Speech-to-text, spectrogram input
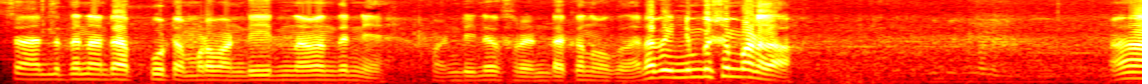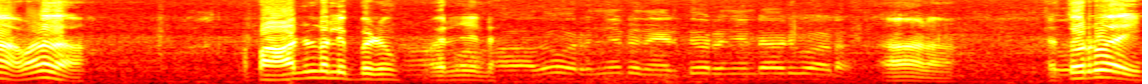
സ്റ്റാൻഡിൽ തന്നെ എന്റെ അപ്പൂട്ട് നമ്മുടെ വണ്ടി ഇരുന്നവൻ തന്നെ. വണ്ടീന്റെ ഫ്രണ്ടൊക്കെ നോക്കുന്നത്. അപ്പം പിന്നും പുഷും പണതാ ആ പണതാ അപ്പം ആടുണ്ടല്ലോ ഇപ്പോഴും വരഞ്ഞതിന്റെ അത് പറഞ്ഞിട്ട് നേരത്തെ പറഞ്ഞതിന്റെ ഒരു പാടാ. ആണോ? എത്ര രൂപ ആയി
